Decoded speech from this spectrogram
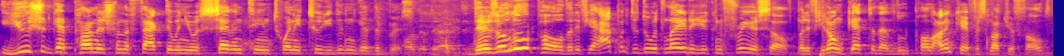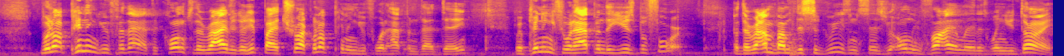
you should get punished from the fact that when you were 17, 22, you didn't get the bris. or the, the There's a loophole that if you happen to do it later, you can free yourself. But if you don't get to that loophole, I don't care if it's not your fault. We're not pinning you for that. According to the Ravid, you got hit by a truck. We're not pinning you for what happened that day. We're pinning you for what happened the years before. But the Rambam disagrees and says you're only violate it when you die,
